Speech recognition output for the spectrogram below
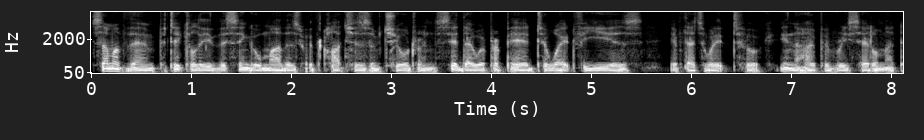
Some of them, particularly the single mothers with clutches of children, said they were prepared to wait for years, if that's what it took, in the hope of resettlement,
